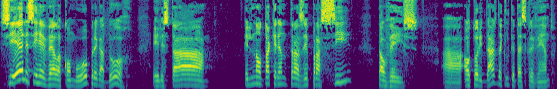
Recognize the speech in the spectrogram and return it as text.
Se ele se revela como o pregador, ele está, ele não está querendo trazer para si, talvez, a autoridade daquilo que está escrevendo.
